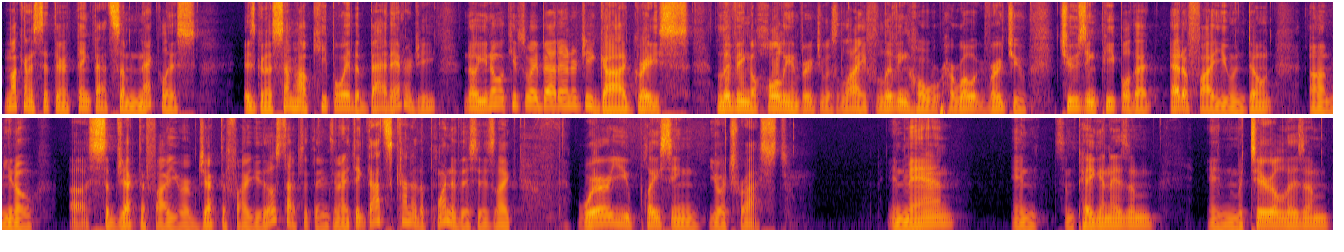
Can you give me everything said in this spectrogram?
i'm not going to sit there and think that some necklace is going to somehow keep away the bad energy. No, you know what keeps away bad energy? God, grace, living a holy and virtuous life, living heroic virtue, choosing people that edify you and don't, um, you know, uh, subjectify you or objectify you, those types of things. And I think that's kind of the point of this is like, where are you placing your trust? In man, in some paganism, in materialism.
